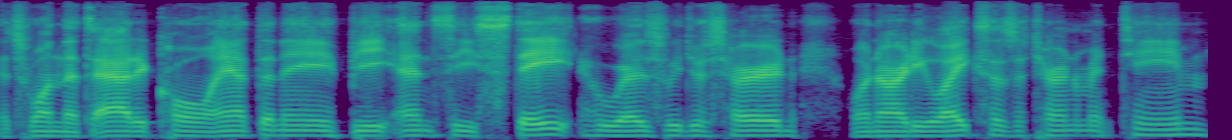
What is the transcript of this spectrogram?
It's one that's added Cole Anthony, beat NC State, who, as we just heard, Lunardi likes as a tournament team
